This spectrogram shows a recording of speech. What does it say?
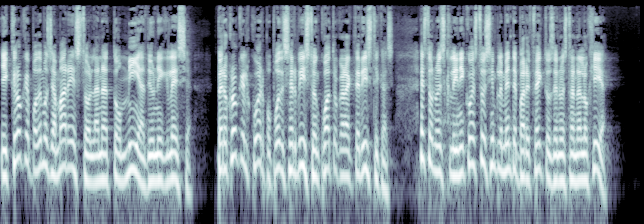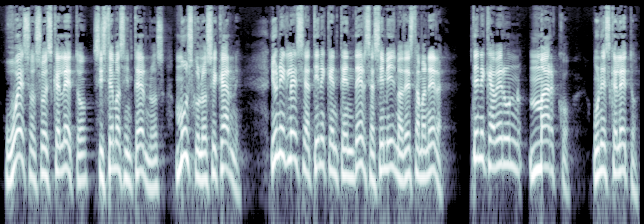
Y creo que podemos llamar esto la anatomía de una iglesia. Pero creo que el cuerpo puede ser visto en cuatro características. Esto no es clínico, esto es simplemente para efectos de nuestra analogía. Huesos o esqueleto, sistemas internos, músculos y carne. Y una iglesia tiene que entenderse a sí misma de esta manera. Tiene que haber un marco, un esqueleto.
